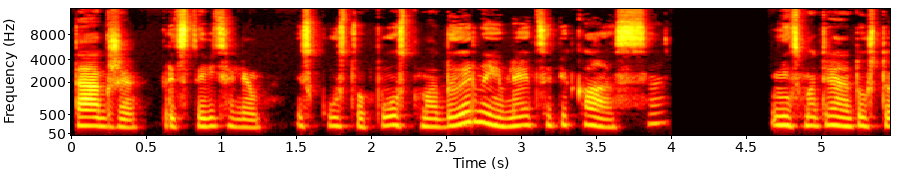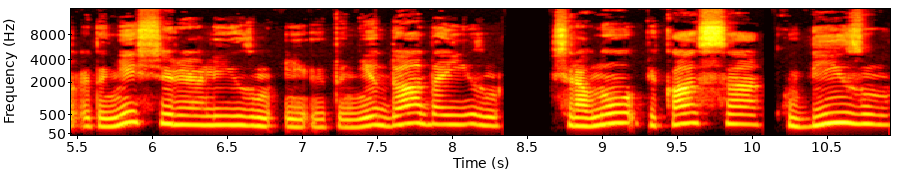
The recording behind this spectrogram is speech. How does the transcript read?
также представителем искусства постмодерна является Пикассо. Несмотря на то, что это не сюрреализм и это не дадаизм, все равно Пикассо, кубизм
